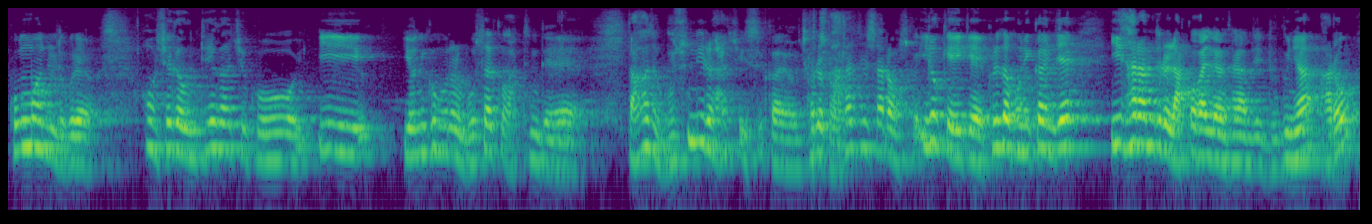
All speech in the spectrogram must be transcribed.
공무원들도 그래요. 어, 제가 은퇴해가지고 이 연금으로는 못 살 것 같은데 나가서 무슨 일을 할 수 있을까요? 저를 그쵸. 받아줄 사람 없을까? 이렇게 얘기해. 그러다 보니까 이제 이 사람들을 낚고 가려는 사람들이 누구냐? 바로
